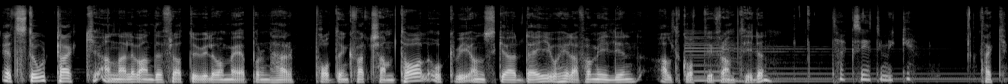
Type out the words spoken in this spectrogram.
Ett stort tack Anna Levander för att du ville vara med på den här podden Kvartssamtal och vi önskar dig och hela familjen allt gott i framtiden. Tack så jättemycket. Tack.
